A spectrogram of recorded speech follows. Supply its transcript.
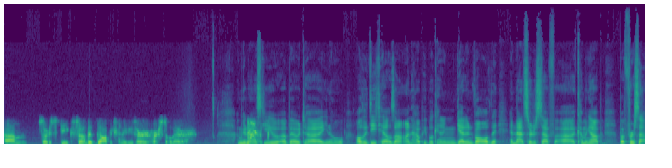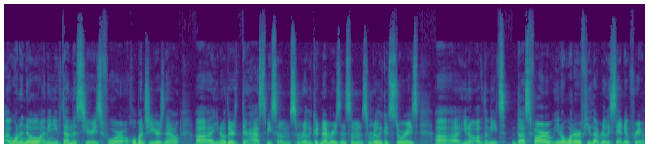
um, so to speak. So the, the opportunities are are still there. I'm going to ask you about uh, you know all the details on, on, how people can get involved and that sort of stuff uh, coming up. But first, I, want to know. I mean, you've done this series for a whole bunch of years now. Uh, you know, there there has to be some some really good memories and some some really good stories. Uh, you know, of the meets thus far. You know, what are a few that really stand out for you?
